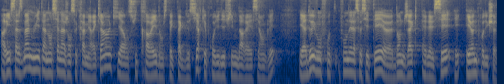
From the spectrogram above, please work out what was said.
Harry Salzman, lui, est un ancien agent secret américain qui a ensuite travaillé dans le spectacle de cirque et produit des films d'art et essai anglais. Et à deux, ils vont fonder la société euh, Jack LLC et Eon Production.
